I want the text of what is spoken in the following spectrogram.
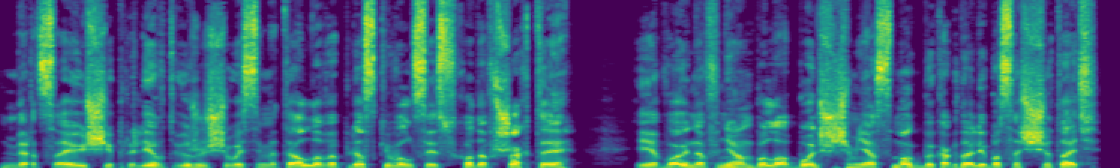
Мерцающий прилив движущегося металла выплескивался из входа в шахты, и воинов в нем было больше, чем я смог бы когда-либо сосчитать,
